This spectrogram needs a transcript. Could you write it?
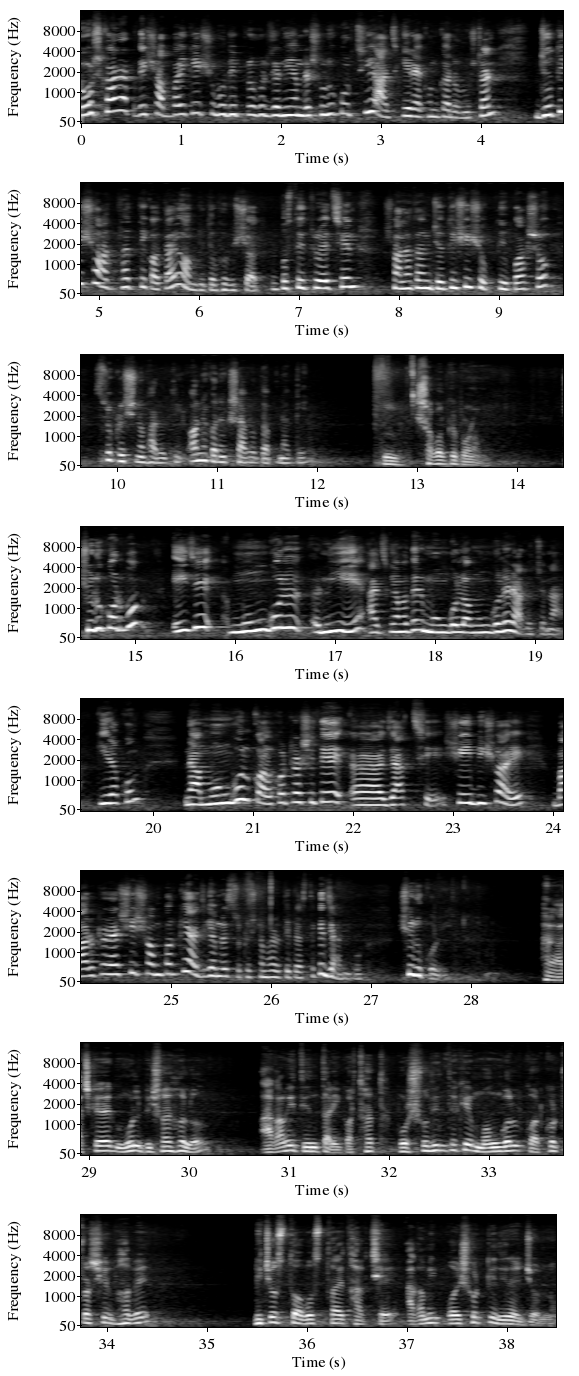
নমস্কার আপনাদের সবাইকে শুভদীপ প্রহর জানিয়ে আমরা শুরু করছি আজকের এখনকার অনুষ্ঠান জ্যোতিষ ও আধ্যাত্মিকতায় অমৃত ভবিষ্যৎ। উপস্থিত রয়েছেন সনাতন জ্যোতিষী শক্তি উপাসক শ্রীকৃষ্ণ ভারতী। অনেক অনেক স্বাগত আপনাকে। সকলকে প্রণাম। শুরু করব এই যে মঙ্গল নিয়ে আজকে আমাদের মঙ্গল অমঙ্গলের আলোচনা। কীরকম? না মঙ্গল কর্কট রাশিতে যাচ্ছে সেই বিষয়ে বারোটা রাশির সম্পর্কে আজকে আমরা শ্রীকৃষ্ণ ভারতীর কাছ থেকে জানব। শুরু করি। হ্যাঁ আজকের মূল বিষয় হলো আগামী তিন তারিখ, অর্থাৎ পরশুদিন থেকে মঙ্গল কর্কট রাশির ভাবে নিচস্থ অবস্থায় থাকছে আগামী পঁয়ষট্টি দিনের জন্য।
